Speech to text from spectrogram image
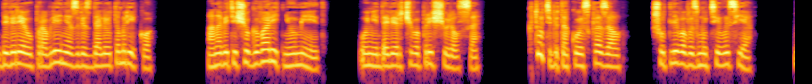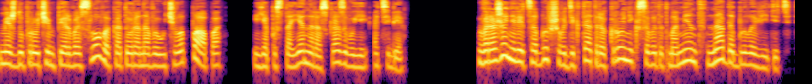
доверяя управление звездолетом Рико. Она ведь еще говорить не умеет. Он недоверчиво прищурился. «Кто тебе такое сказал?» Шутливо возмутилась я. Между прочим, первое слово, которое она выучила, папа, и я постоянно рассказываю ей о тебе. Выражение лица бывшего диктатора Кроникса в этот момент надо было видеть.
